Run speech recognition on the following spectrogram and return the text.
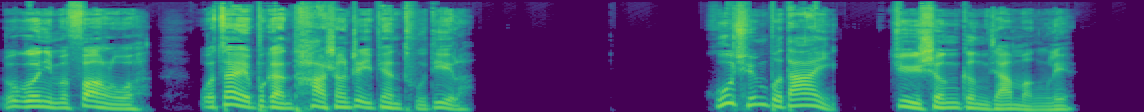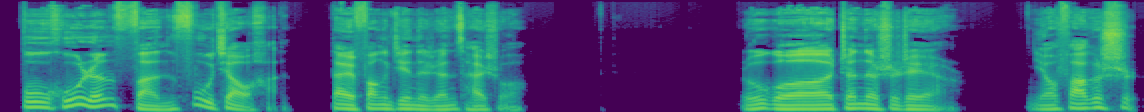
如果你们放了我，我再也不敢踏上这一片土地了。”狐群不答应，锯声更加猛烈，捕狐人反复叫喊，带方巾的人才说：“如果真的是这样，你要发个誓。”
